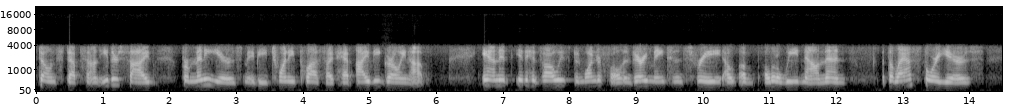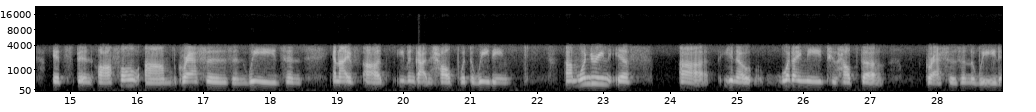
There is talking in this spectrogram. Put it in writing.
stone steps on either side. For many years, maybe 20 plus, I've had ivy growing up. And it, it has always been wonderful and very maintenance free, a, a, a little weed now and then. But the last four years, it's been awful um, grasses and weeds, and, and I've uh, even gotten help with the weeding. I'm wondering if, uh, you know, what I need to help the grasses and the weed.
